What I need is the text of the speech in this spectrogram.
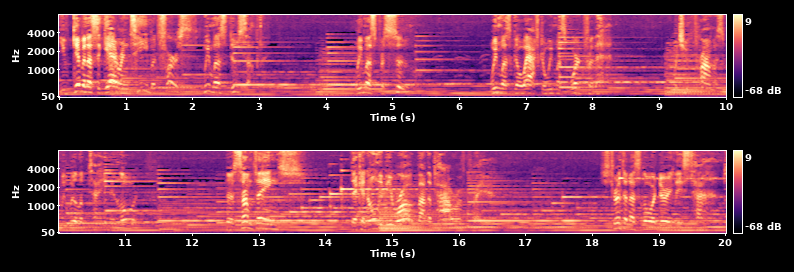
you've given us a guarantee, but first, we must do something. We must pursue. We must go after. We must work for that. What you've promised we will obtain. And Lord, there are some things that can only be wrought by the power of prayer. Strengthen us, Lord, during these times.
